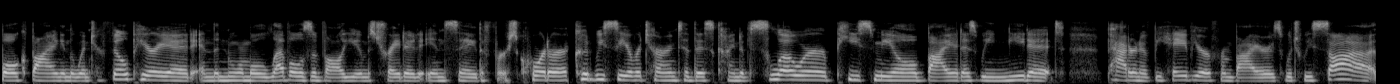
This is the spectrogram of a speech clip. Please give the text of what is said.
bulk buying in the winter fill period and the normal levels of volumes traded in, say, the first quarter, could we see a return to this kind of slower, piecemeal, buy it as we need it pattern of behavior from buyers, which we saw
